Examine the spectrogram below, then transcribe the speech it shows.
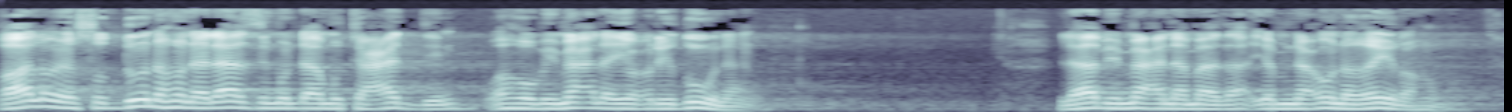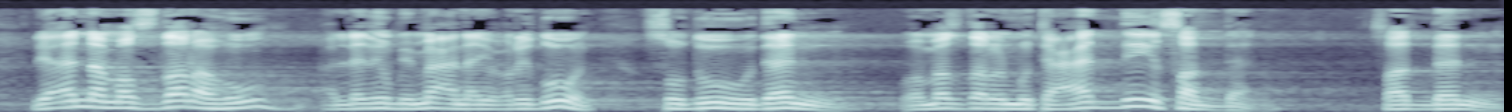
قالوا يصدون هنا لازم لا متعد وهو بمعنى يعرضون. لا بمعنى ماذا؟ يمنعون غيرهم. لأن مصدره الذي هو بمعنى يعرضون صدودا ومصدر المتعدي صدا صدا.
